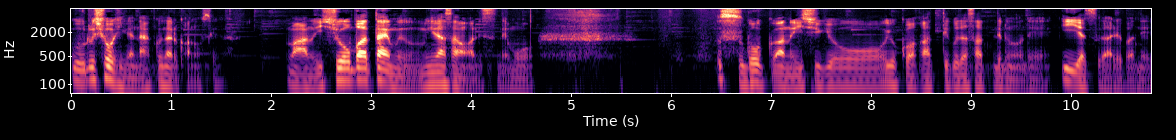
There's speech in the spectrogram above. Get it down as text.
売る商品がなくなる可能性がある。まあ、あの、石オーバータイムの皆さんはですね、もう、すごくあの、石行をよく分かってくださってるので、いいやつがあればね、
